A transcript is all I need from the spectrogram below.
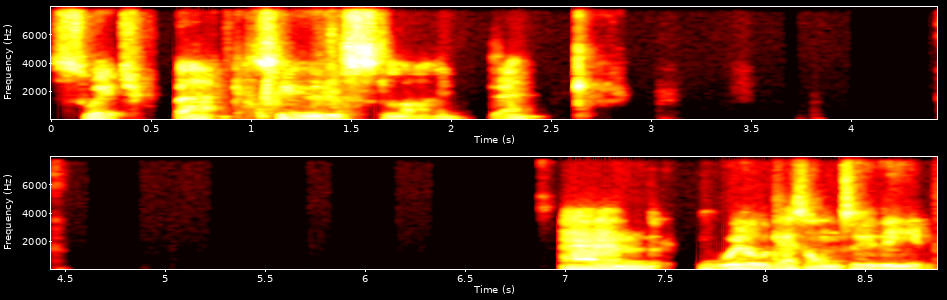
switch back to the slide deck. And we'll get on to the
